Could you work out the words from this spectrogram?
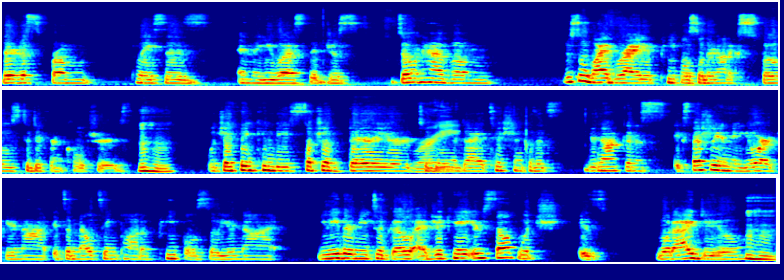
they're just from places in the U.S. that just don't have um just a wide variety of people, so they're not exposed to different cultures. Mm-hmm. Which I think can be such a barrier to right. being a dietitian because it's you're not going to especially in new york you're not it's a melting pot of people so you're not you either need to go educate yourself which is what i do mm-hmm.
